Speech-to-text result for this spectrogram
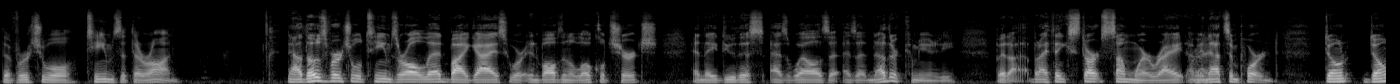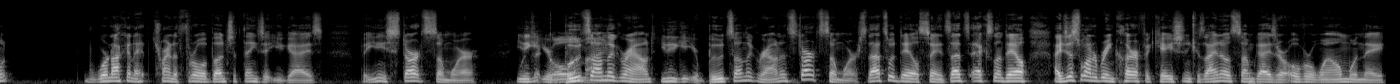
the virtual teams that they're on. Now, those virtual teams are all led by guys who are involved in a local church, and they do this as well as, a, as another community. But uh, but I think start somewhere, right? I mean, that's important. Don't don't. We're not going to trying to throw a bunch of things at you guys, but you need to start somewhere. You need to get your boots on the ground. You need to get your boots on the ground and start somewhere. So that's what Dale's saying. So that's excellent, Dale. I just want to bring clarification because I know some guys are overwhelmed when they, you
